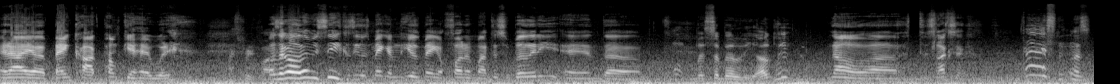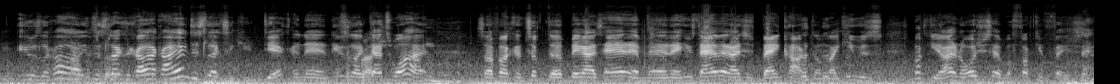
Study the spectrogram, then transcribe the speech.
and I uh, Bangkok pumpkin head with it. That's pretty funny. I was like, oh, let me see, because he was making he was making fun of my disability and uh, disability ugly. no uh, dyslexic. Eh, it's- it's- He was like, oh, you're disability. dyslexic. I'm like, I am dyslexic, you dick. And then he That's was like, crush. that's why. So I fucking took the big ass hand and, and then he was standing there and I just Bangkoked him like he was fuck you. I don't know what you said, but fuck your face.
